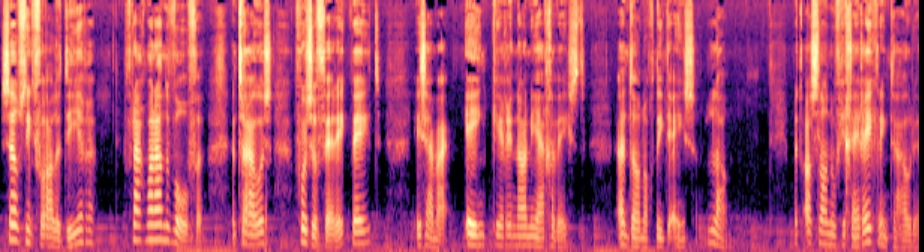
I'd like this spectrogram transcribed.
Zelfs niet voor alle dieren. Vraag maar aan de wolven. En trouwens, voor zover ik weet, is hij maar één keer in Narnia geweest. En dan nog niet eens lang. Met Aslan hoef je geen rekening te houden.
